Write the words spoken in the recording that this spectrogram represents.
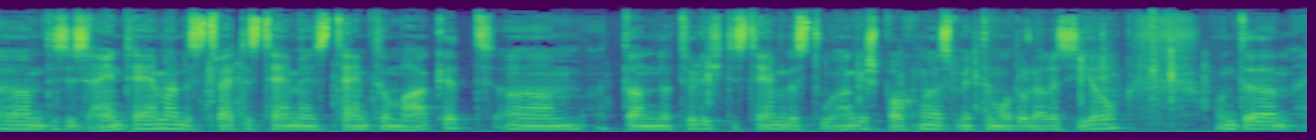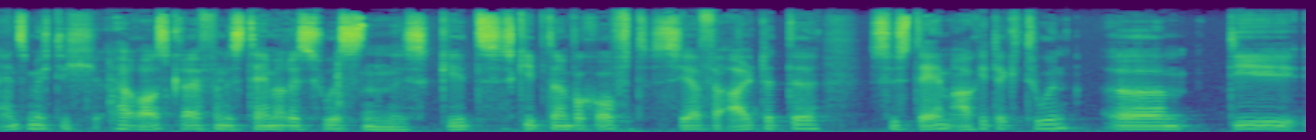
Ähm, das ist ein Thema. Das zweite Thema ist Time to Market. Ähm, dann natürlich das Thema, das du angesprochen hast mit der Modularisierung. Und ähm, eins möchte ich herausgreifen, das Thema Ressourcen. Es, geht, es gibt einfach oft sehr veraltete Systemarchitekturen, die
